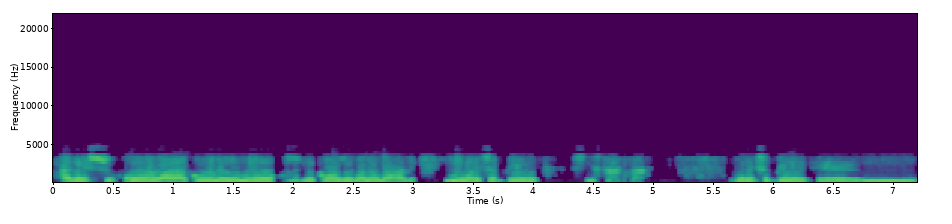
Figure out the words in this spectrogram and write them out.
adesso con, la, con l'euro le cose vanno male. Io vorrei sapere, si sta male vorrei sapere ehm,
